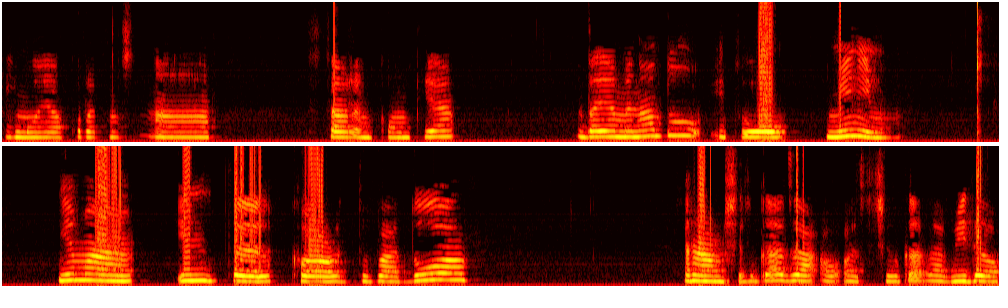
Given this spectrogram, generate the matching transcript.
filmuję akurat na, na starym kompie. Dajemy na dół i tu minimum. Nie ma Intel Core 2 Duo. RAM się zgadza, OS się zgadza, video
